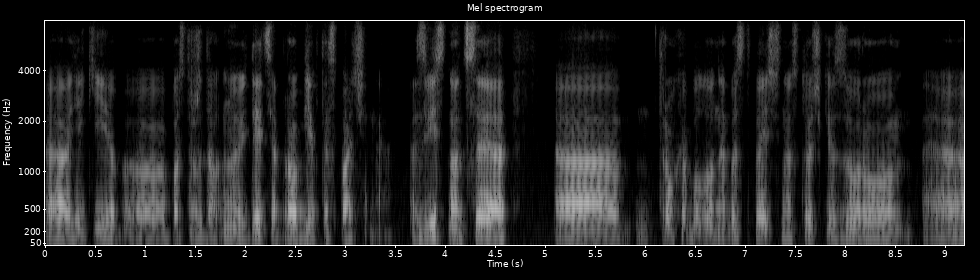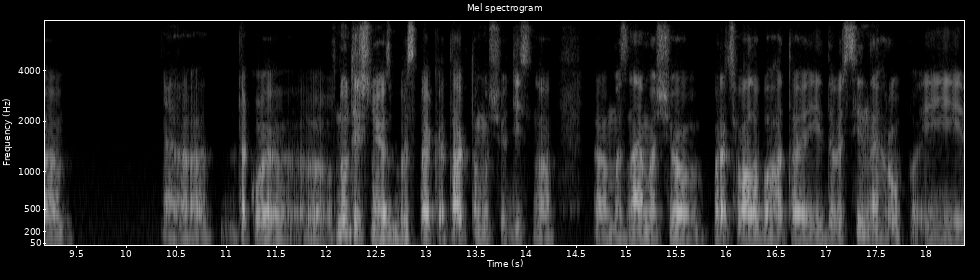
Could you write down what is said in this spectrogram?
е, які е, постраждали. Ну, йдеться про об'єкти спадщини. Звісно, це е, трохи було небезпечно з точки зору. Е, е, Такої внутрішньої безпеки, так тому що дійсно ми знаємо, що працювало багато і диверсійних груп, і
